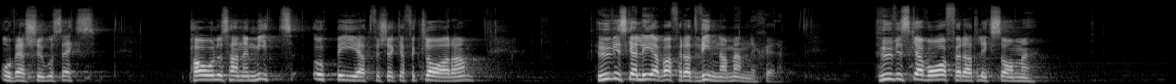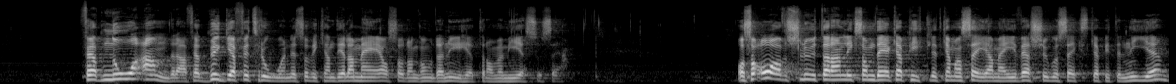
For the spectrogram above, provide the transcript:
och vers 26. Paulus han är mitt uppe i att försöka förklara hur vi ska leva för att vinna människor. Hur vi ska vara för att liksom för att nå andra, för att bygga förtroende så vi kan dela med oss av de goda nyheterna om vem Jesus är. Och så avslutar han liksom det kapitlet kan man säga med i vers 26 kapitel 9.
